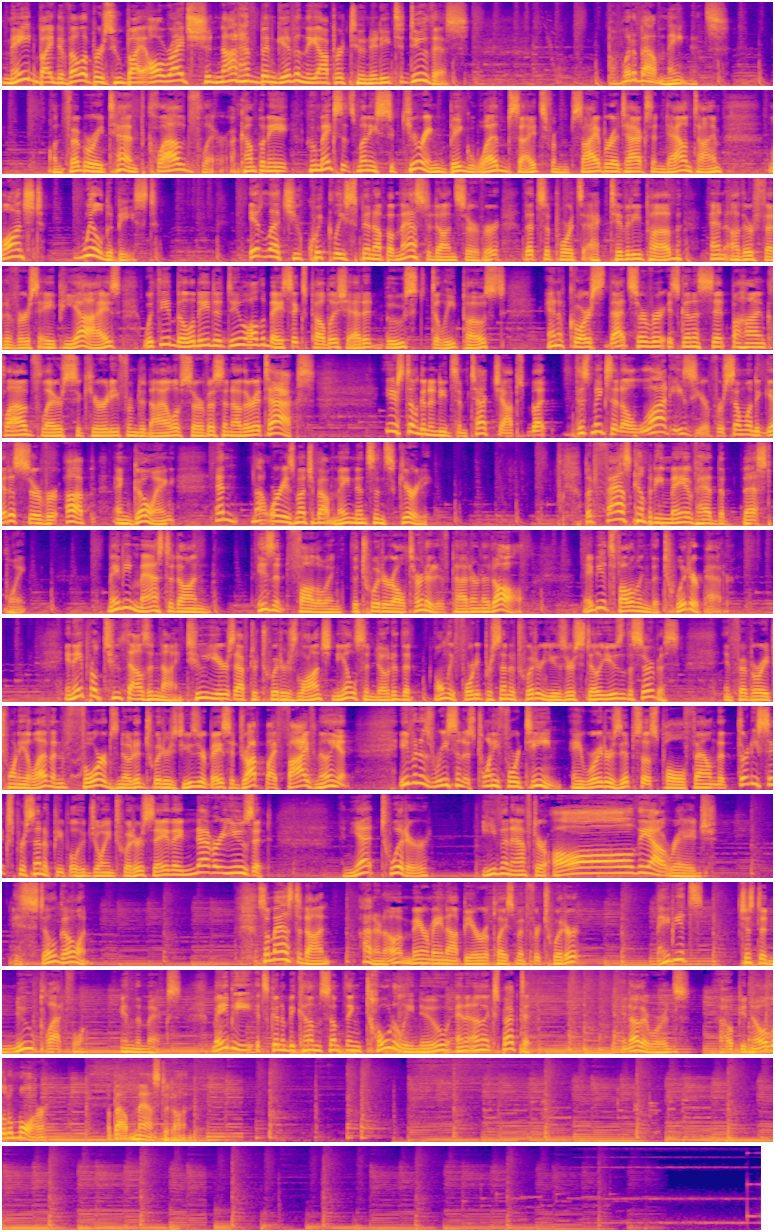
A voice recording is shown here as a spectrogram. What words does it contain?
made by developers who, by all rights, should not have been given the opportunity to do this. But what about maintenance? On February 10th, Cloudflare, company who makes its money securing big websites from cyber attacks and downtime, launched Wildebeest. It lets you quickly spin up a Mastodon server that supports ActivityPub and other Fediverse APIs with the ability to do all the basics publish, edit, boost, delete posts. And of course, that server is going to sit behind Cloudflare's security from denial of service and other attacks. You're still going to need some tech chops, but this makes it a lot easier for someone to get a server up and going and not worry as much about maintenance and security. But Fast Company may have had the best point. Maybe Mastodon isn't following the Twitter alternative pattern at all. Maybe it's following the Twitter pattern. In April 2009, two years after Twitter's launch, Nielsen noted that only 40% of Twitter users still use the service. In February 2011, Forbes noted Twitter's user base had dropped by 5 million. Even as recent as 2014, a Reuters Ipsos poll found that 36% of people who join Twitter say they never use it. And yet, Twitter, even after all the outrage, is still going. So, Mastodon, I don't know, it may or may not be a replacement for Twitter. Maybe it's just a new platform in the mix. Maybe it's going to become something totally new and unexpected. In other words, I hope you know a little more about Mastodon.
